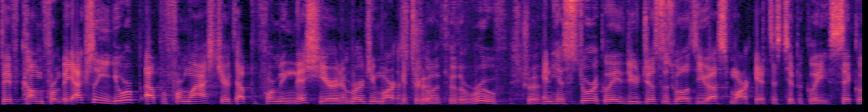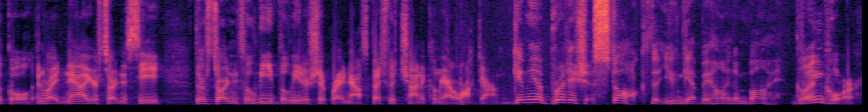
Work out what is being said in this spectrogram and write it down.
They've come from actually Europe outperformed last year. It's outperforming this year, and emerging markets are going through the roof. That's true. And historically, they do just as well as the U.S. markets. It's typically cyclical, and right now you're starting to see they're starting to lead the leadership right now, especially with China coming out of lockdown. Give me a British stock that you can get behind and buy. Glencore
